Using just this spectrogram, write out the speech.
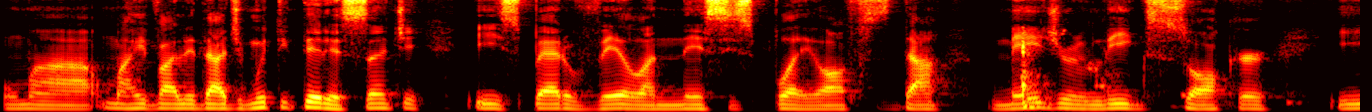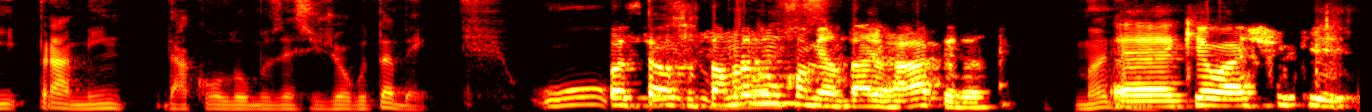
uma, uma rivalidade muito interessante e espero vê-la nesses playoffs da Major League Soccer e, para mim, da Columbus nesse jogo também. O Ô, Celso, só mais um comentário rápido. É, que eu acho que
